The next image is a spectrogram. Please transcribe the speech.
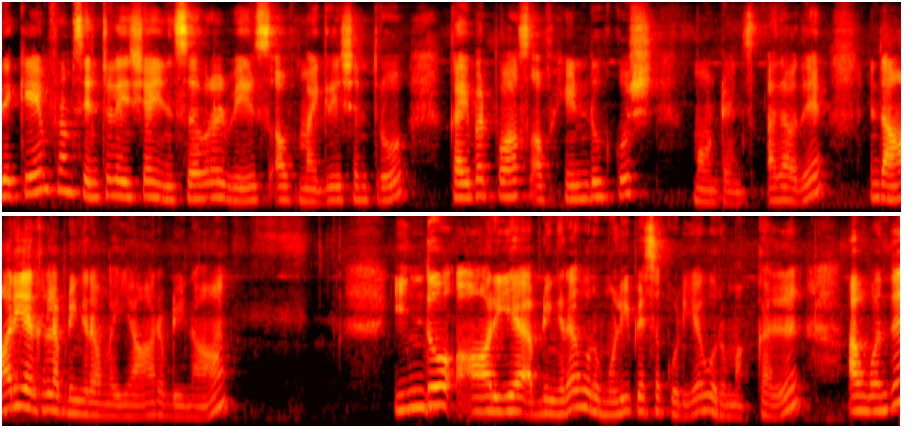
They came from Central Asia in several waves of migration through Khyber Pass of Hindu Kush mountains அதாவது இந்த ஆரியர்கள் அப்படிங்கிறவங்க யார் அப்படின்னா இந்தோ ஆரிய அப்படிங்கிற ஒரு மொழி பேசக்கூடிய ஒரு மக்கள். அவங்க வந்து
